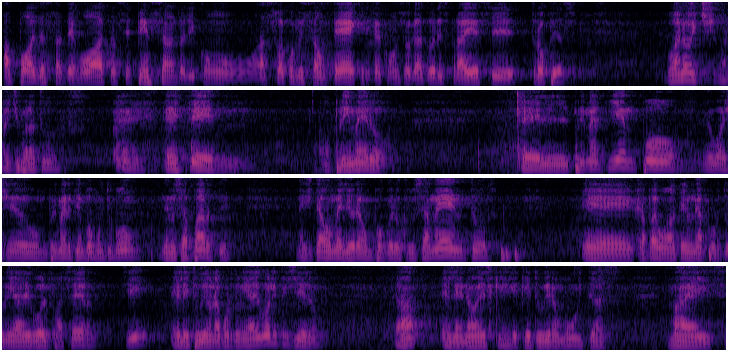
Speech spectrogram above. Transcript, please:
após essa derrota? Você pensando ali com a sua comissão técnica, com os jogadores para esse tropeço? Boa noite, boa noite para todos. Este, o primero, el primer tiempo, eu achei un primer tiempo muito bom de nossa parte. Necesitamos melhorar un poco los cruzamentos. Eh, capaz cuando tiene una oportunidad de gol hacer, ¿sí? Eles tuvieron una oportunidad de gol y hicieron. ¿tá? Ele no es que, que tuvieron muchas, mas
